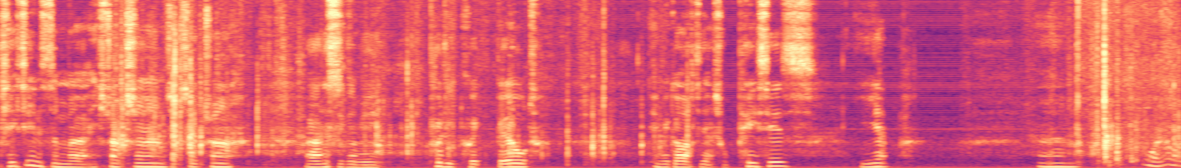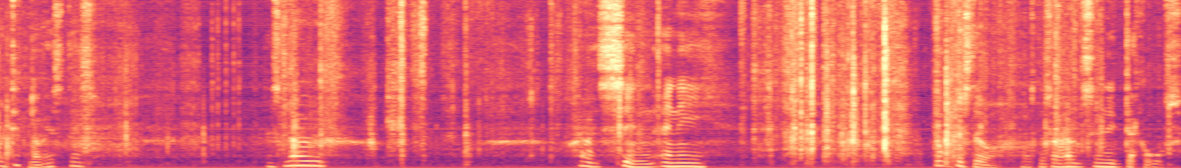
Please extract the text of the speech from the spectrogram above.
sheeting some uh, instructions etc uh, this is going to be a pretty quick build in regards to the actual pieces. Yep. Um, oh, I did notice there's there's no I haven't seen any oh yes there are I was going to say I haven't seen any decals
